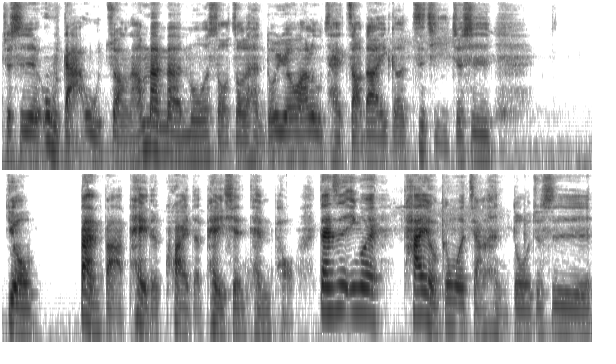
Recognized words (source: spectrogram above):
就是误打误撞，然后慢慢摸索，走了很多冤枉路，才找到一个自己就是有办法配得快的配线 tempo。但是因为他有跟我讲很多，就是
